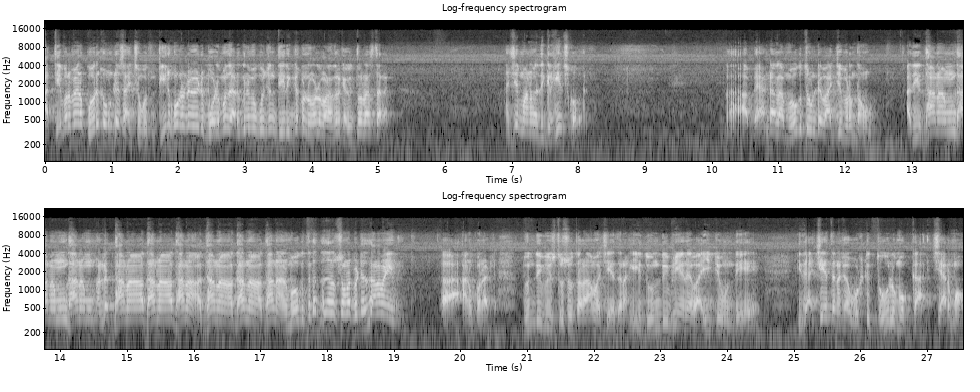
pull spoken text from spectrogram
ఆ తీవ్రమైన కోరిక ఉంటే సాధ్యమవుతుంది. తీరుకుండడం ఏంటి మూడు మంది అరుగుల మీద కూర్చొని తీరిగ్గా ఉన్నవాళ్ళు వాళ్ళందరూ కవిత్వం రాస్తారా? అంటే మనం అది గ్రహించుకోవాలి. ఆ బ్యాండ్ అలా మోగుతూ ఉంటే వాద్య బృందం. అది ధనం ధనం ధనం అంటే ధన ధన ధన ధన ధన ధన. సున్న పెట్టేది ధనమైంది. అనుకున్నట్టు. దుందిభిస్తూ సుతరామ చేతన. ఈ దుందిభి అనే వాయిద్యం ఉంది. ఇది అచేతనగా ఒట్టి తోలు ముక్క చర్మం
